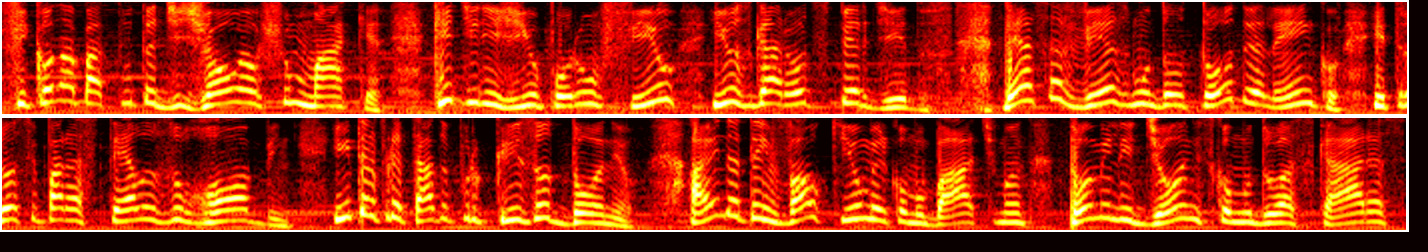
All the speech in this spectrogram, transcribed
ficou na batuta de Joel Schumacher, que dirigiu Por um Fio e Os Garotos Perdidos. Dessa vez mudou todo o elenco e trouxe para as telas o Robin, interpretado por Chris O'Donnell. Ainda tem Val Kilmer como Batman, Tommy Lee Jones como Duas Caras,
